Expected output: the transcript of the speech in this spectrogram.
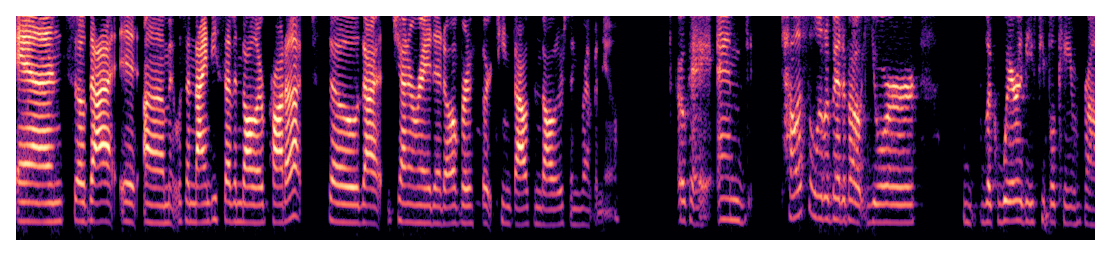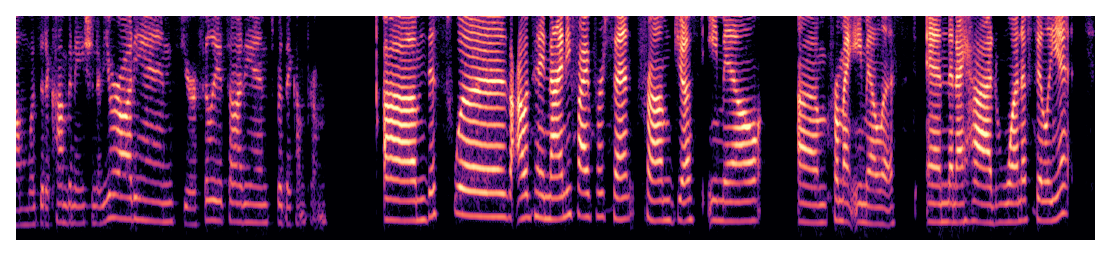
and so that it um, it was a $97 product so that generated over $13000 in revenue okay and tell us a little bit about your like where these people came from was it a combination of your audience your affiliates audience where they come from um, this was, I would say, 95% from just email, um, from my email list. And then I had one affiliate.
